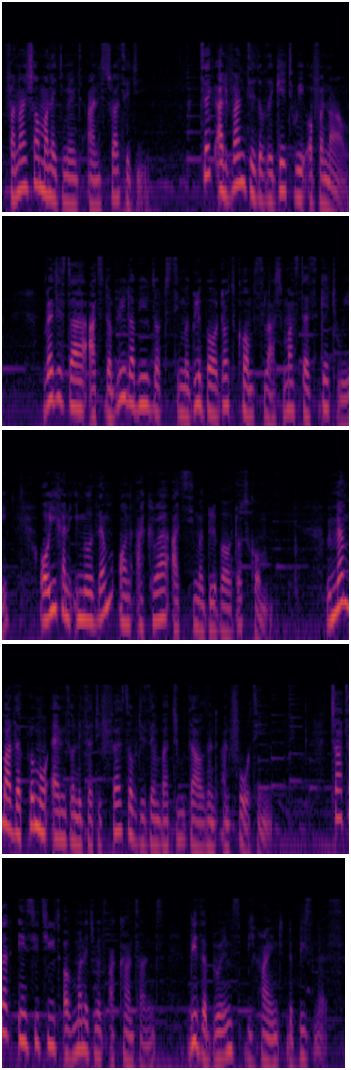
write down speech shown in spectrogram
financial management, and strategy. Take advantage of the gateway offer now. Register at www.cimaglobal.com slash masters gateway or you can email them on accra at cimaglobal.com. Remember the promo ends on the 31st of December 2014. Chartered Institute of Management Accountants. Be the brains behind the business.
